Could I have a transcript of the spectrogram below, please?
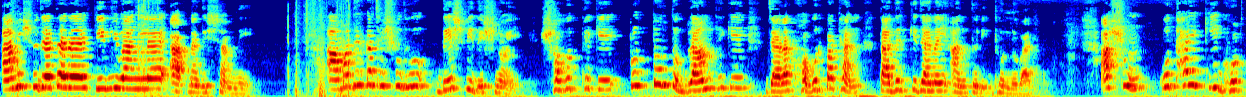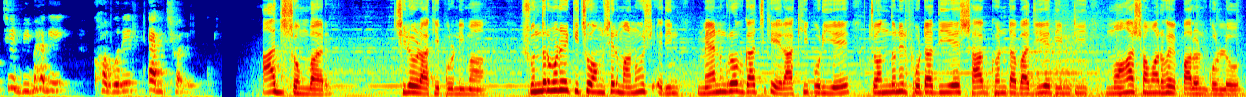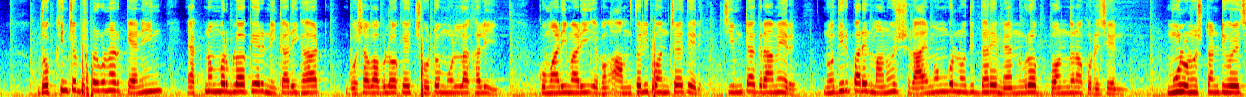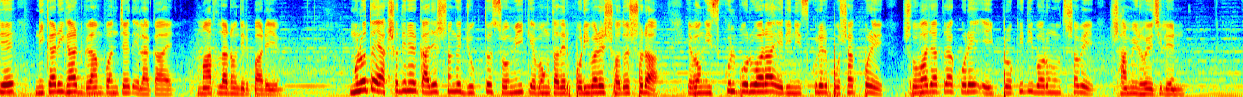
আমি সুজাতা রায় টিভি বাংলায় আপনাদের সামনে। আমাদের কাছে শুধু দেশ বিদেশ নয়, শহর থেকে, প্রত্যন্ত গ্রাম থেকে যারা খবর পাঠান, তাদেরকে জানাই আন্তরিক ধন্যবাদ। আসুন, কোথায় কি ঘটছে বিভাগে খবরের এক ঝলক। আজ সোমবার ছিল রাখি পূর্ণিমা। সুন্দরবনের কিছু অংশের মানুষ এদিন ম্যানগ্রোভ গাছকে রাখি পরিয়ে চন্দনের ফোঁটা দিয়ে শাক ঘণ্টা বাজিয়ে দিনটি মহা সমারোহে পালন করল। দক্ষিণ চব্বিশ পরগনার ক্যানিং, এক নম্বর ব্লকের নিকারিঘাট, গোসাবা ব্লকের ছোট মোল্লাখালী, কুমারীমারি এবং আমতলি পঞ্চায়েতের চিমটা গ্রামের নদীর পাড়ের মানুষ রায়মঙ্গল নদীর ধারে ম্যানগ্রোভ বন্দনা করেছেন। মূল অনুষ্ঠানটি হয়েছে নিকারিঘাট গ্রাম পঞ্চায়েত এলাকায়, মাতলা নদীর পাড়ে। মূলত একশো দিনের কাজের সঙ্গে যুক্ত শ্রমিক এবং তাদের পরিবারের সদস্যরা এবং স্কুল পড়ুয়ারা এদিন স্কুলের পোশাক পরে শোভাযাত্রা করে এই প্রকৃতি বরণ উৎসবে সামিল হয়েছিলেন।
